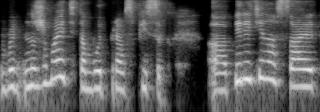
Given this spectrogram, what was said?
вы нажимаете, там будет прям список, а, перейти на сайт,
